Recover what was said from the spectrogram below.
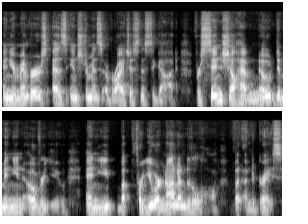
and your members as instruments of righteousness to God. For sin shall have no dominion over you, and you but for you are not under the law, but under grace.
